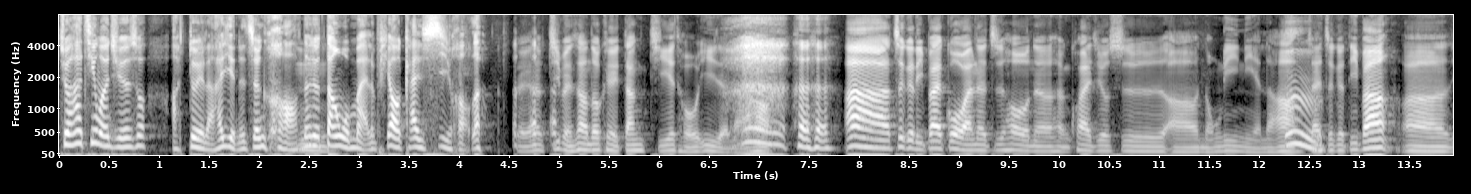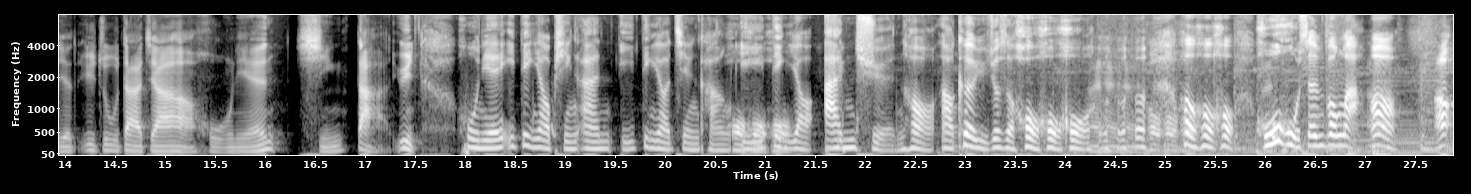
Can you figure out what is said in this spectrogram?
就他听完觉得说啊，对了，他演的真好，那就当我买了票看戏好了。对，那基本上都可以当街头艺人了哈。啊，这个礼拜过完了之后呢，很快就是啊农历年了啊，在这个地方啊，也预祝大家啊虎年行大运，虎年一定要平安，一定要健康，一定要安全哈。啊，客语就是吼吼吼，吼吼 吼，虎虎生风啦哦。好。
